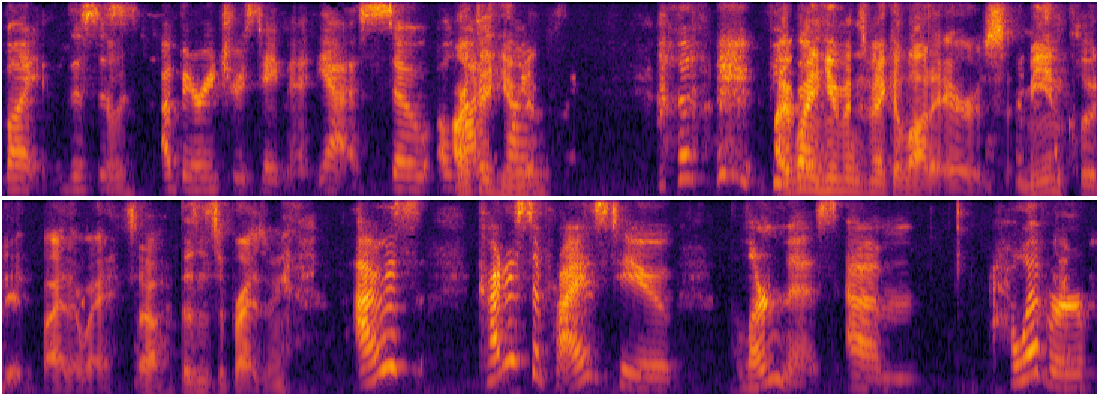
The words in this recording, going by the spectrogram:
but this is really? a very true statement. Yes. So, a aren't they human? I find humans make a lot of errors, me included, by the way. So, it doesn't surprise me. I was kind of surprised to learn this. Um, however,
